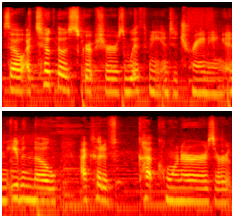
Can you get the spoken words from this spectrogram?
So I took those scriptures with me into training, and even though I could have cut corners or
